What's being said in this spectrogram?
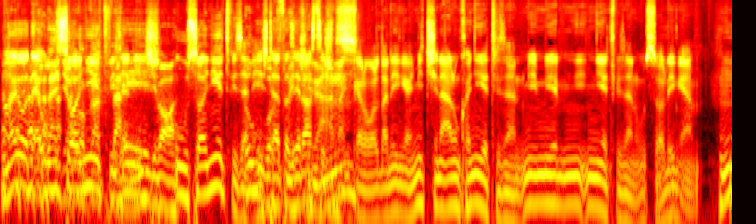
Na jó, de úszol nyílt vizen is. Úszol nyílt vizen is, tehát azért azt is meg kell oldani, igen, mit csinálunk, ha nyílt vizen, mi, mi, mi, nyílt vizen úszol, igen. Hm?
